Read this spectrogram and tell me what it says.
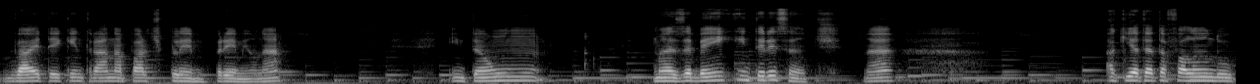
vai ter que entrar na parte premium, né? Então, mas é bem interessante, né? Aqui até tá falando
